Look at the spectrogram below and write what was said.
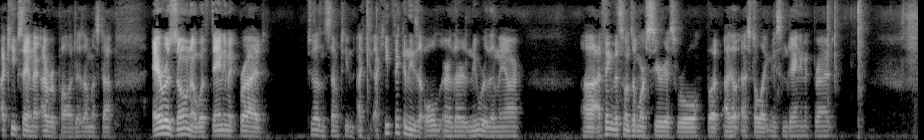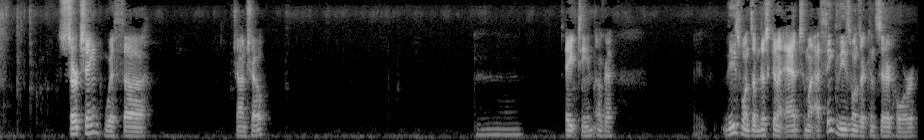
I keep saying that. I apologize. I'm gonna stop. Arizona with Danny McBride, 2017. I, I keep thinking these are old or they're newer than they are. Uh, I think this one's a more serious role, but I, I still like me some Danny McBride. Searching with uh, John Cho. Mm, 18, okay. These ones I'm just going to add to my... I think these ones are considered horror,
